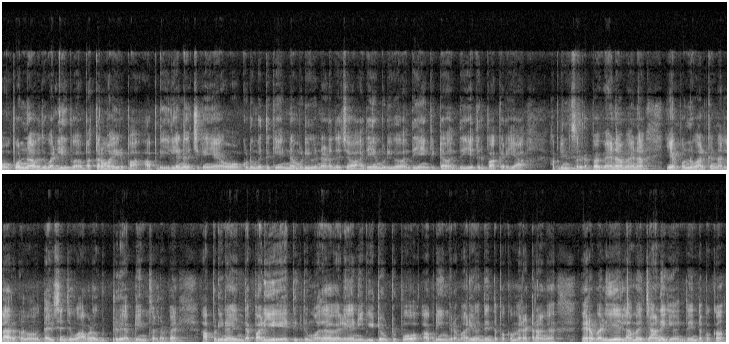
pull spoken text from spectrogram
உன் பொண்ணாவது வள்ளி ப பத்திரமா இருப்பா. அப்படி இல்லைன்னு வச்சுக்கேன் உன் குடும்பத்துக்கு என்ன முடிவு நடந்துச்சோ அதே முடிவை வந்து என்கிட்ட வந்து எதிர்பார்க்குறியா? அப்படின்னு சொல்கிறப்ப வேணாம் வேணாம். என் பொண்ணு வாழ்க்கை நல்லா இருக்கணும். தயவு செஞ்சு அவளை விட்டுரு. அப்படின்னு சொல்கிறப்ப அப்படின்னா இந்த பழியை ஏற்றுக்கிட்டு மொதல் வேலையை நீ வீட்டை விட்டு போ. அப்படிங்கிற மாதிரி வந்து இந்த பக்கம் மிரட்டுறாங்க. வேறு வழியே இல்லாமல் ஜானகி வந்து இந்த பக்கம்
